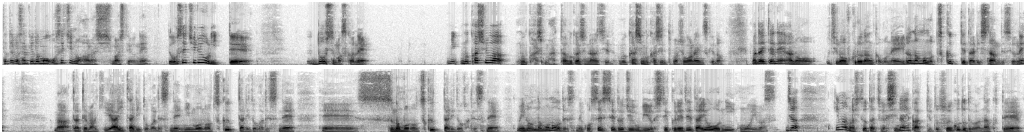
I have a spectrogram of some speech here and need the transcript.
例えば先ほどもおせちのお話しましたよね。で、おせち料理ってどうしてますかね？昔は、昔、また昔の話で、昔々って言ってもしょうがないんですけど、まあ大体ね、あの、うちのお袋なんかもね、いろんなものを作ってたりしたんですよね。まあ、伊達巻き焼いたりとかですね、煮物作ったりとかですね、えー、酢の物作ったりとかですね、いろんなものをですね、こうせっせと準備をしてくれてたように思います。じゃあ、今の人たちがしないかっていうとそういうことではなくて、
